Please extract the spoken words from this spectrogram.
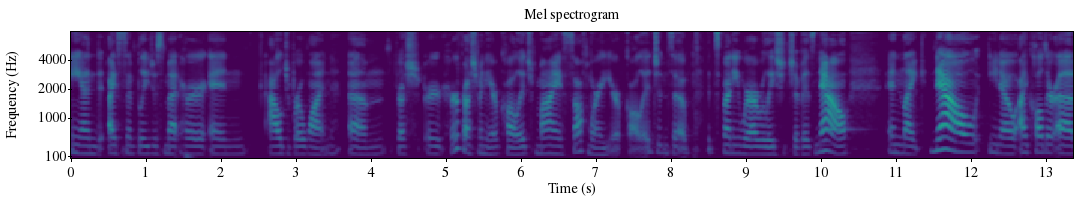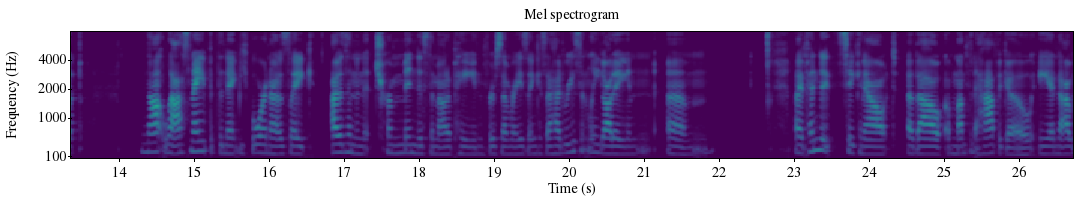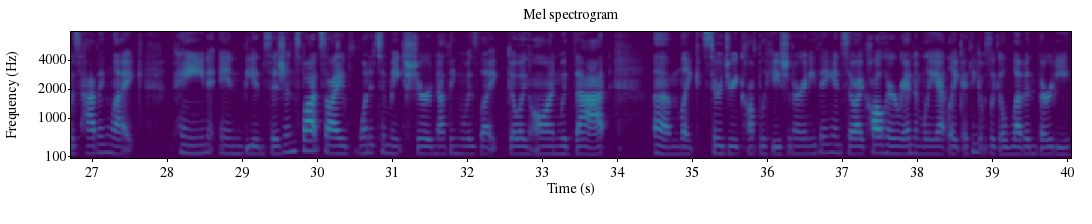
And I simply just met her in algebra one, um, fresh or her freshman year of college, my sophomore year of college. And so it's funny where our relationship is now. And like now, you know, I called her up not last night, but the night before, and I was like, I was in a tremendous amount of pain for some reason because I had recently gotten um, my appendix taken out about a month and a half ago, and I was having like pain in the incision spot. So I wanted to make sure nothing was like going on with that. Um, like surgery complication or anything and so i call her randomly at like i think it was like 11.30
